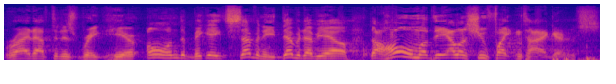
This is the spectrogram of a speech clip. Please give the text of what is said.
right after this break here on the Big 870 WWL, the home of the LSU Fighting Tigers.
